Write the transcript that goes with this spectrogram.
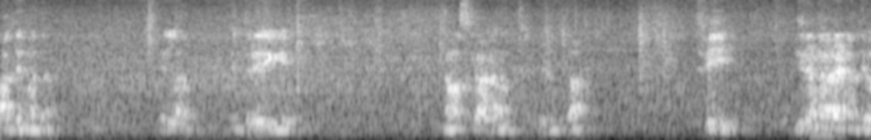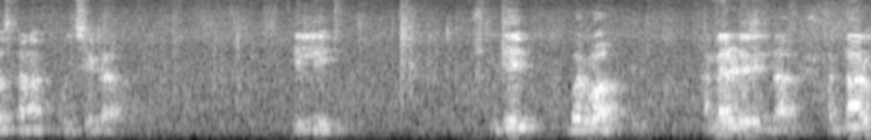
ಮಾಧ್ಯಮದ ಎಲ್ಲ ಮಿತ್ರರಿಗೆ ನಮಸ್ಕಾರ ಅಂತ ಹೇಳುತ್ತಾ ಶ್ರೀ ವೀರನಾರಾಯಣ ದೇವಸ್ಥಾನ ಕುಲಶೇಖರ. ಇಲ್ಲಿ ಇದೇ ಬರುವ ಹನ್ನೆರಡರಿಂದ ಹದಿನಾರು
